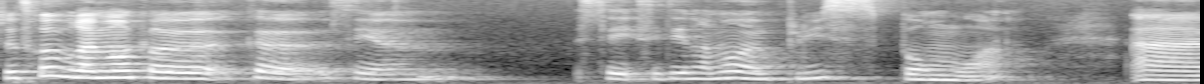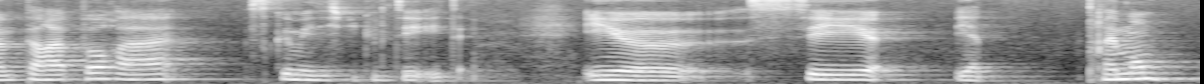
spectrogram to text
je, trouve vraiment que, que c'était vraiment un plus pour moi par rapport à ce que mes difficultés étaient. Et il y a vraiment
